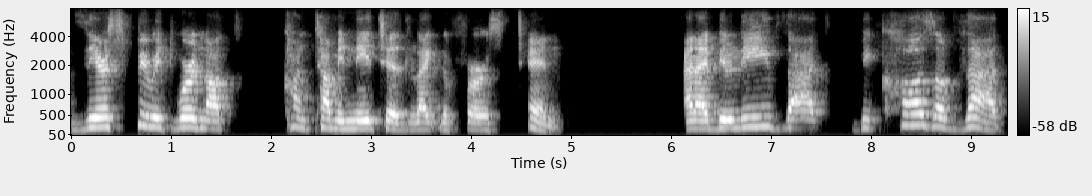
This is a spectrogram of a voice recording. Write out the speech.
their spirit were not contaminated like the first 10. And I believe that because of that,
